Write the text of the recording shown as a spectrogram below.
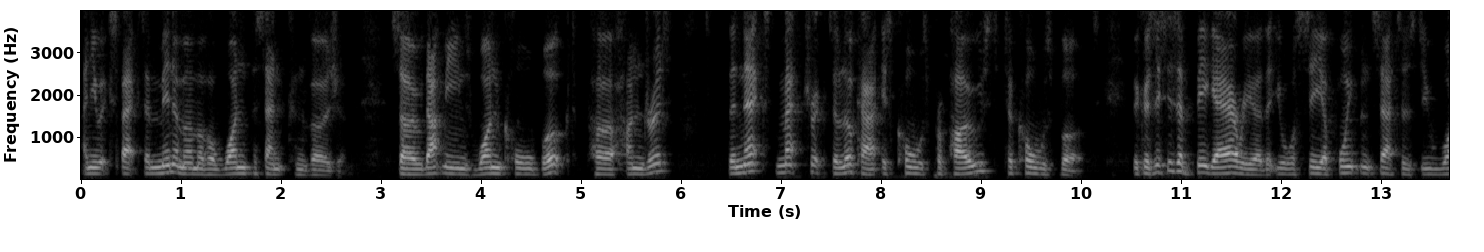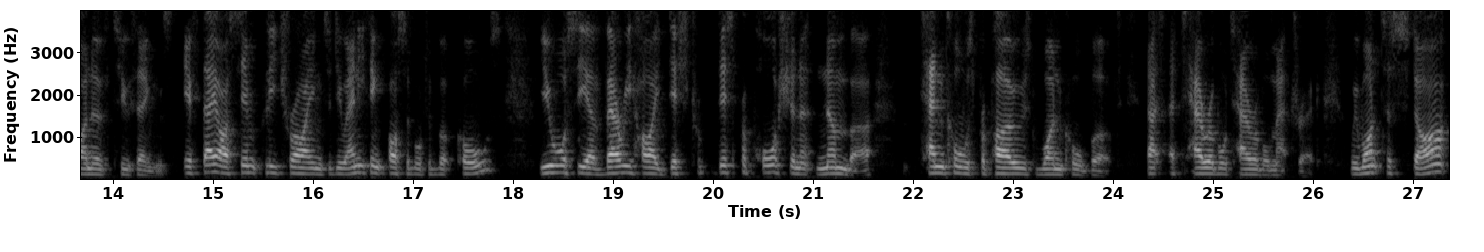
and you expect a minimum of a 1% conversion. So that means one call booked per 100. The next metric to look at is calls proposed to calls booked because this is a big area that you will see appointment setters do one of two things. If they are simply trying to do anything possible to book calls, you will see a very high disproportionate number 10 calls proposed, one call booked. That's a terrible, terrible metric. We want to start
